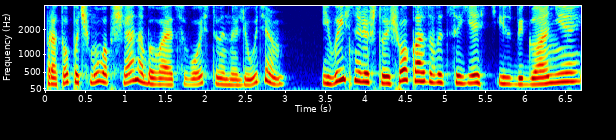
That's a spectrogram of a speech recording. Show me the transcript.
про то, почему вообще она бывает свойственна людям, и выяснили, что еще, оказывается, есть избегание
